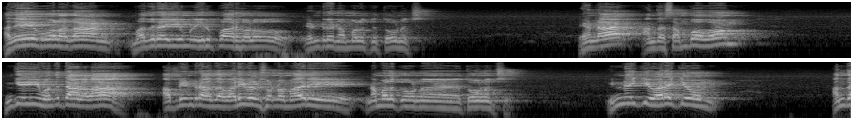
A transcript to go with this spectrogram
அதே போலதான் மதுரையும் இருப்பார்களோ என்று நம்மளுக்கு தோணுச்சு. ஏண்டா? அந்த சம்பவம் இங்கேயும் வந்துட்டாங்களா? அப்படின்ற அந்த வடிவல் சொன்ன மாதிரி நம்மளுக்கு ஒன்று தோணுச்சு. இன்னைக்கு வரைக்கும் அந்த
